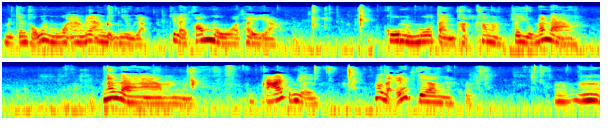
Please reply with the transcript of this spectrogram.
Mình tranh thủ mình mua ăn để ăn được nhiều gạch. Chứ lại có mùa thì à, cua mình mua toàn thịt không à. Cho dù nó là nó là cái cũng vậy. Nó đẻ hết trơn à. Ừ, ừ.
